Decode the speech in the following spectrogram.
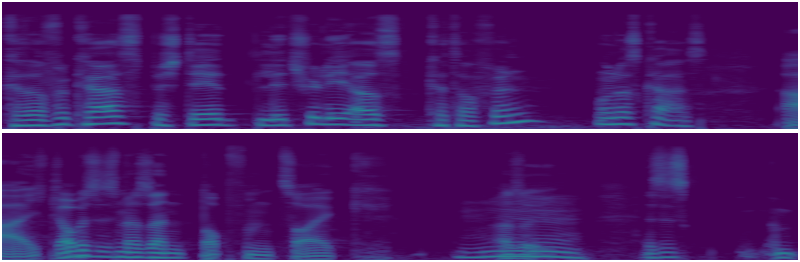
Kartoffelkas besteht literally aus Kartoffeln und aus Kas. Ah, ich glaube, es ist mehr so ein Topfenzeug. Also, Mm. Es ist. ähm,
